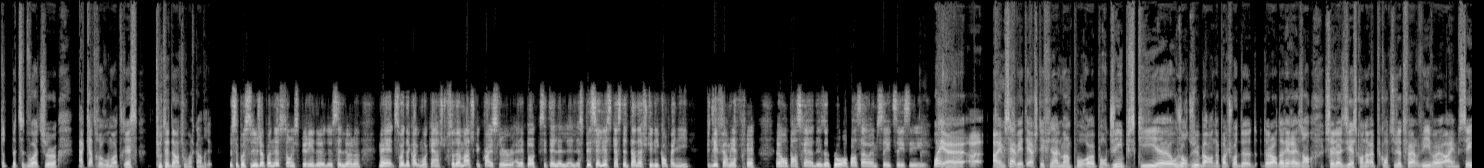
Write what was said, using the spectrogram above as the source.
toute petite voiture à quatre roues motrices. Tout est dans tout, Marc-André. Je sais pas si les Japonais sont inspirés de, celle-là, là, mais tu vas être d'accord avec moi quand je trouve ça dommage que Chrysler, à l'époque, c'était le, spécialiste quand c'était le temps d'acheter des compagnies puis de les fermer après. Euh, on penserait à des autos, on pense à AMC, tu sais, c'est... Oui, euh, euh AMC avait été acheté finalement pour euh, pour Jeep, ce qui euh, aujourd'hui, ben, on n'a pas le choix de, de, leur donner raison. Cela dit, est-ce qu'on aurait pu continuer de faire vivre euh, AMC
